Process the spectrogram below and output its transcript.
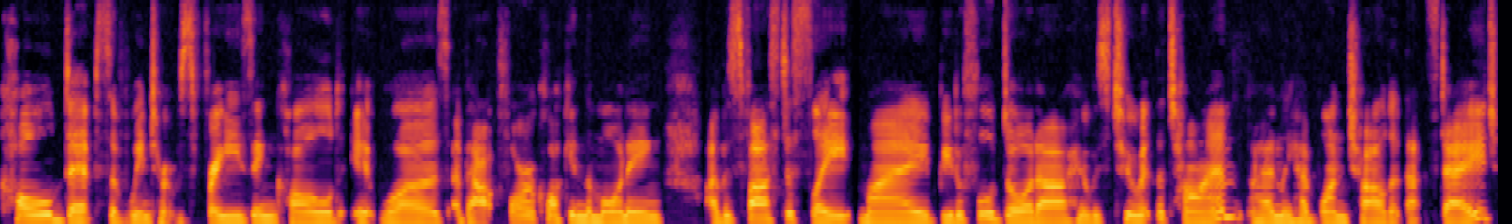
cold depths of winter. It was freezing cold. It was about four o'clock in the morning. I was fast asleep. My beautiful daughter, who was two at the time, I only had one child at that stage,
